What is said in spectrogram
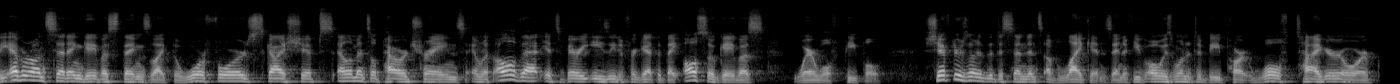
The Eberron setting gave us things like the Warforged, skyships, elemental powered trains, and with all of that, it's very easy to forget that they also gave us werewolf people. Shifters are the descendants of lycans, and if you've always wanted to be part wolf, tiger, or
